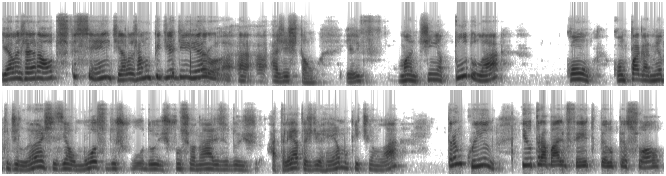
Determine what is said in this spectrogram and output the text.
e ela já era autossuficiente, ela já não pedia dinheiro à gestão. Ele mantinha tudo lá com, com pagamento de lanches e almoço dos, dos funcionários e dos atletas de remo que tinham lá, tranquilo. E o trabalho feito pelo pessoal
